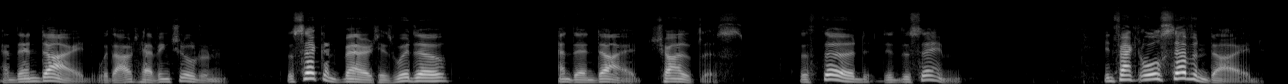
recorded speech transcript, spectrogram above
and then died without having children. The second married his widow and then died childless. The third did the same. In fact, all seven died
